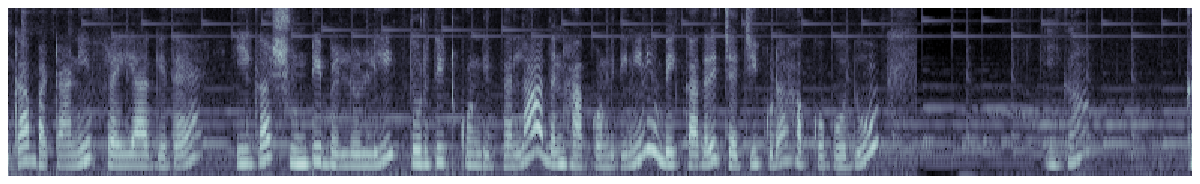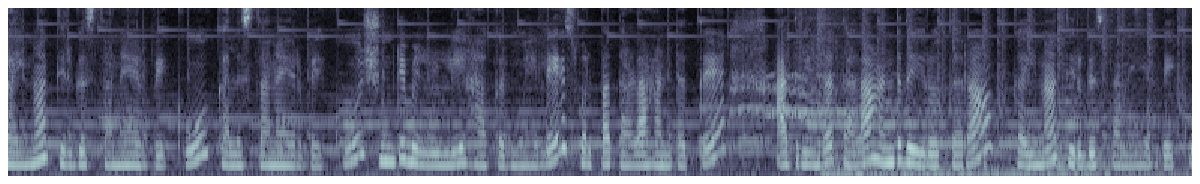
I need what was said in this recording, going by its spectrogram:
ಈಗ ಬಟಾಣಿ ಫ್ರೈ ಆಗಿದೆ. ಈಗ ಶುಂಠಿ ಬೆಳ್ಳುಳ್ಳಿ ತುರಿದಿಟ್ಕೊಂಡಿದ್ನಲ್ಲ, ಅದನ್ನು ಹಾಕ್ಕೊಂಡಿದ್ದೀನಿ ನೀವು ಬೇಕಾದರೆ ಜಜ್ಜಿ ಕೂಡ ಹಾಕ್ಕೋಬೋದು. ಈಗ ಕೈನ ತಿರುಗಿಸ್ತಾನೆ ಇರಬೇಕು, ಕಲಿಸ್ತಾನೆ ಇರಬೇಕು. ಶುಂಠಿ ಬೆಳ್ಳುಳ್ಳಿ ಹಾಕಿದ್ಮೇಲೆ ಸ್ವಲ್ಪ ತಳ ಅಂಟತ್ತೆ. ಅದರಿಂದ ತಳ ಅಂಟದೇ ಇರೋ ಥರ ಕೈನ ತಿರುಗಿಸ್ತಾನೆ ಇರಬೇಕು.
